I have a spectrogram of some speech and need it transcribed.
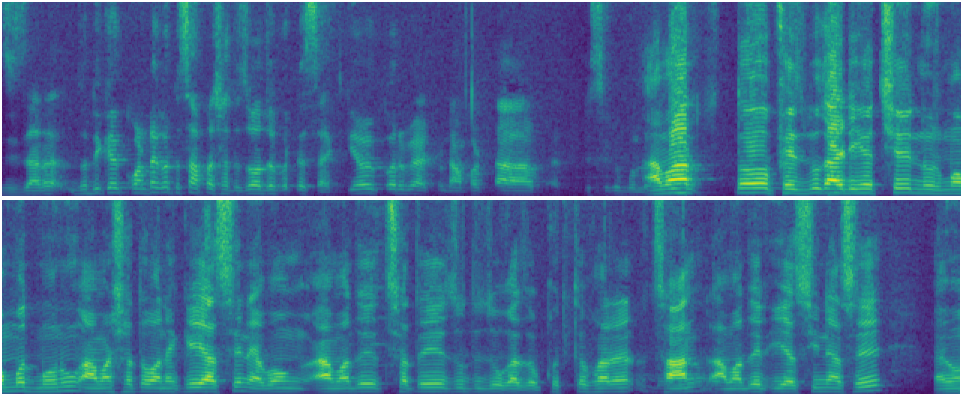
যারা যদি কেউ কন্ট্যাক্ট করতে আপনার সাথে যোগাযোগ করতে চায় কীভাবে করবে? একটু নাম্বারটা আমার তো ফেসবুক আইডি হচ্ছে নূর মোহাম্মদ মনু আমার সাথে অনেকেই আছেন এবং আমাদের সাথে যদি যোগাযোগ করতে পারেন চান আমাদের ইয়াসিন আছে এবং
